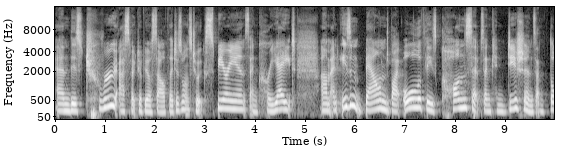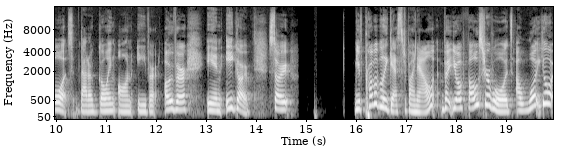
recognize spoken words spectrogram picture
and this true aspect of yourself that just wants to experience and create um, and isn't bound by all of these concepts and conditions and thoughts that are going on either over in ego. So, You've probably guessed by now, but your false rewards are what your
